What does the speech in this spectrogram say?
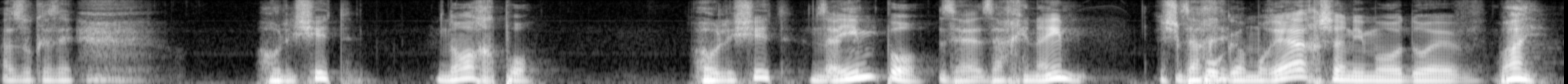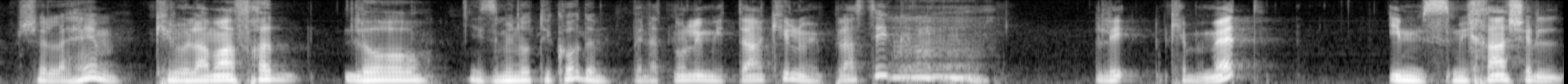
אז הוא כזה, הולי שיט, נוח פה. הולי שיט. נעים פה. זה, זה הכי נעים. יש פה הכי- גם ריח שאני מאוד אוהב. וואי, שלהם. כאילו, למה אף אחד לא... הזמין אותי קודם. ונתנו לי מיטה כאילו מפלסטיק? לי, כי באמת? עם שמיכה של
